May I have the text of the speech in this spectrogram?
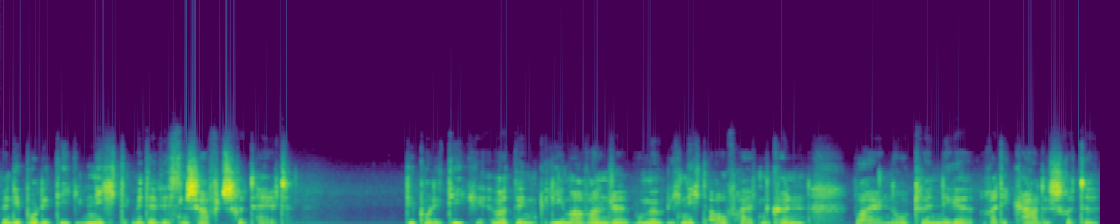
wenn die Politik nicht mit der Wissenschaft Schritt hält. Die Politik wird den Klimawandel womöglich nicht aufhalten können, weil notwendige radikale Schritte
